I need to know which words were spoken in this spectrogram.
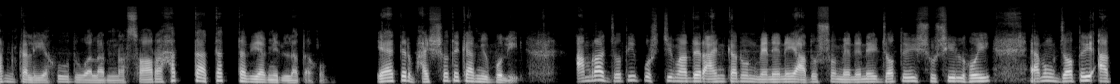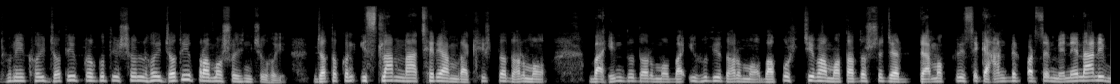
আনকাল ইয়াহুদ ওয়ালান নাসারা হাত্তা তাত্তাবিয়া মিল্লাতাহুম। এই আয়াতের ভাষ্য থেকে আমি বলি আমরা যতই পশ্চিমাদের আইন কানুন মেনে নেই, আদর্শ মেনে নেই, যতই সুশীল হই এবং যতই আধুনিক হই, যতই প্রগতিশীল হই, যতই ক্রমসহিংসু হই, যতক্ষণ ইসলাম না ছেড়ে আমরা খ্রিস্ট ধর্ম বা হিন্দু ধর্ম বা ইহুদি ধর্ম বা পশ্চিমা মতাদর্শ যে ডেমোক্রেসিকে হান্ড্রেড পার্সেন্ট মেনে না নিব,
